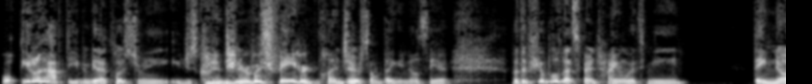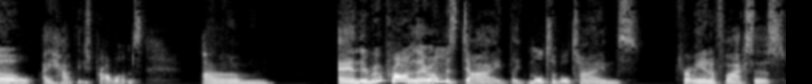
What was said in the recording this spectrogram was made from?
well, you don't have to even be that close to me. You just go to dinner with me or lunch or something and you'll see it. But the people that spend time with me, they know I have these problems. Um, and they're real problems. I've almost died like multiple times from anaphylaxis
